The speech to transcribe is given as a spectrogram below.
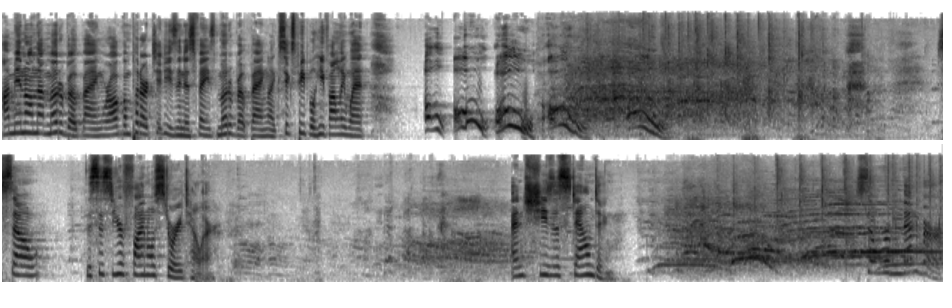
I'm in on that motorboat bang. We're all going to put our titties in his face. Motorboat bang, like six people. He finally went, oh, oh, oh, oh, oh. So, this is your final storyteller. And she's astounding. So remember,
